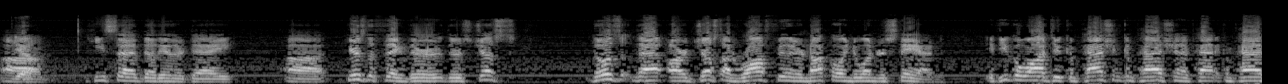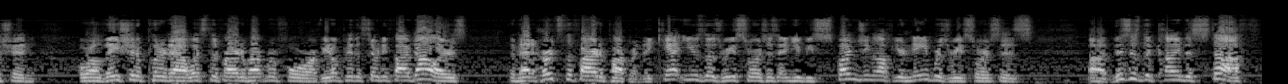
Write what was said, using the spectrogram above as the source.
Uh, Yeah. He said uh, the other day, uh, "Here's the thing: there, there's just those that are just on raw feeling are not going to understand. If you go on to compassion, compassion, and pa- compassion, or well, they should have put it out. What's the fire department for? If you don't pay the seventy-five dollars." Then that hurts the fire department. They can't use those resources, and you'd be sponging off your neighbor's resources uh, this is the kind of stuff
